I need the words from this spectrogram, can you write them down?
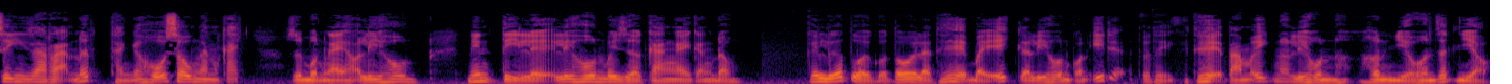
sinh ra rạn nứt thành cái hố sâu ngăn cách. Rồi một ngày họ ly hôn. Nên tỷ lệ ly hôn bây giờ càng ngày càng đông. Cái lứa tuổi của tôi là thế hệ 7x là ly hôn còn ít ấy. tôi thấy thế hệ 8x nó ly hôn hơn nhiều, hơn rất nhiều.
